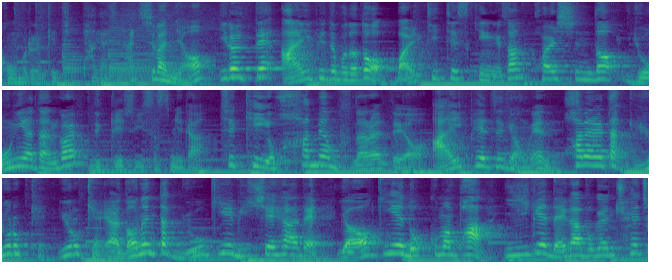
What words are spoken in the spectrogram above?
공부를 그렇게 딥하게 하진 않지만요. 이럴 때 아이패드보다도 멀티태스킹에선 훨씬 더 용이하다는 걸 느낄 수 있었습니다. 특히 이 화면 분할할 때요. 아이패드 경우엔 화면을 딱 요렇게 요렇게 야 너는 딱 여기에 위치해야 돼. 여기에 놓고만 봐. 이게 내가 보기엔 최적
